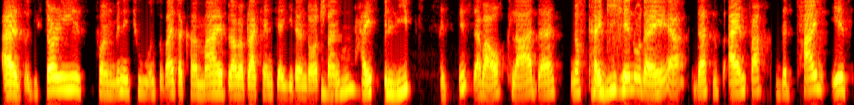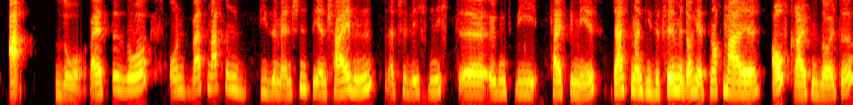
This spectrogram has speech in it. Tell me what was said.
Also die Stories von Winnie Two und so weiter, Karl May, bla bla bla, kennt ja jeder in Deutschland, mhm. heiß beliebt. Es ist aber auch klar, dass Nostalgie hin oder her, dass es einfach, the time is up. So, weißt du so? Und was machen diese Menschen? Sie entscheiden natürlich nicht äh, irgendwie zeitgemäß, dass man diese Filme doch jetzt nochmal aufgreifen sollte,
